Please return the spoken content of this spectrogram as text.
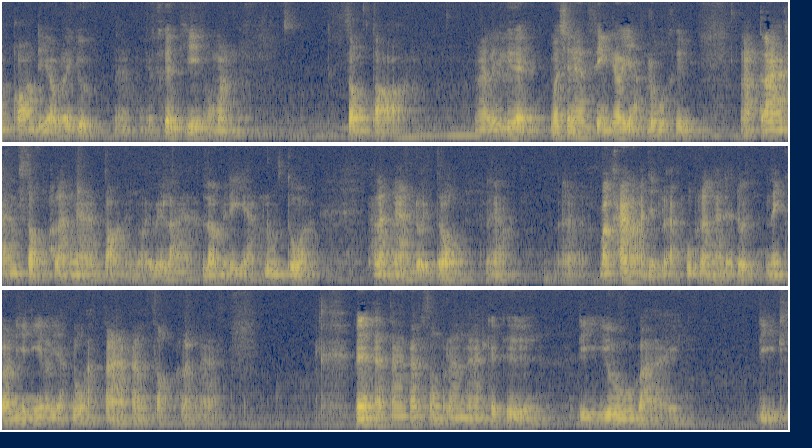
มาก้อนเดียวแล้วหยุดนะมันก็เคลื่อนที่ของมันส่งต่อมาเรื่อยๆ เพราะฉะนั้นสิ่งที่เราอยากรู้คือ อัตราการส่งพลังงานต่อหน่หน่วยเวลา เราไม่ได้อยากรู้ตัวพลังงานโดยตรงนะครับบางครั้งเราอาจจะอยากรู้พลังงานแต่โดย ในกรณีนี้เราอยากรู้อัตราการส่งพลังงานเพราะฉะนั้นอัตราการส่งพลังงานก็คือ du by dt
